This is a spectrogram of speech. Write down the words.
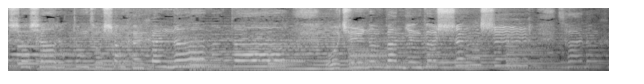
小小的动作，伤害还那么大，我只能扮演个绅士，才能和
